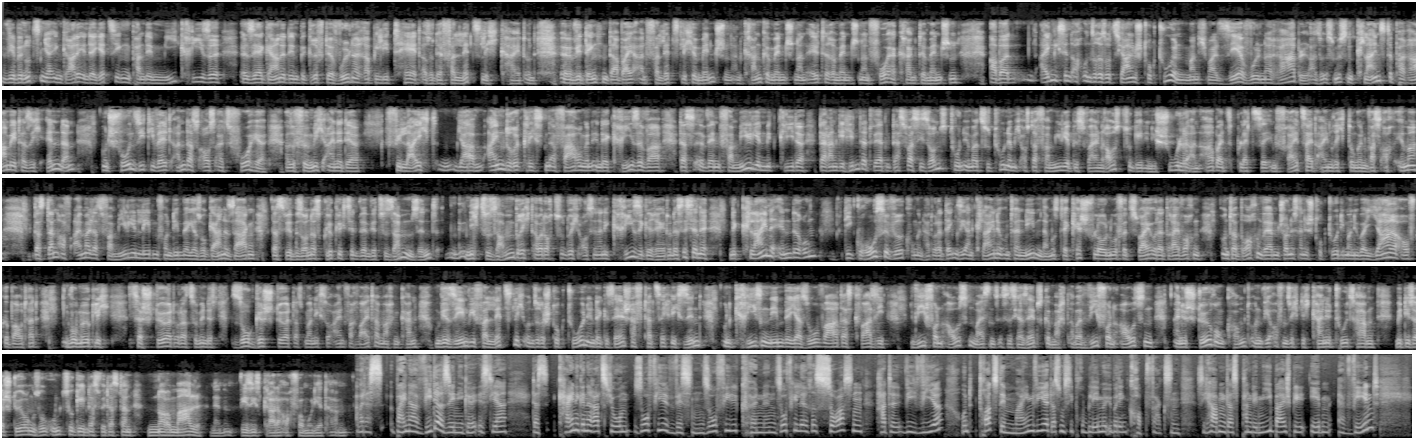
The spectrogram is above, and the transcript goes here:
Wir benutzen ja in, gerade in der jetzigen Pandemiekrise äh, sehr gerne den Begriff der Vulnerabilität, also der Verletzlichkeit. Und äh, wir denken dabei an verletzliche Menschen, an kranke Menschen, an ältere Menschen, an vorerkrankte Menschen. Aber eigentlich sind auch unsere sozialen Strukturen manchmal sehr vulnerabel. Also es müssen kleinste Parameter sich ändern und schon sieht die Welt anders aus als vorher. Also für mich eine der vielleicht ja eindrücklichsten Erfahrungen Erfahrungen in der Krise war, dass äh, wenn Familienmitglieder daran gehindert werden, das, was sie sonst tun, immer zu tun, nämlich aus der Familie bisweilen rauszugehen, in die Schule, an Arbeitsplätze, in Freizeiteinrichtungen, was auch immer, dass dann auf einmal das Familienleben, von dem wir ja so gerne sagen, dass wir besonders glücklich sind, wenn wir zusammen sind, nicht zusammenbricht, aber doch zu, durchaus in eine Krise gerät. Und das ist ja eine, eine kleine Änderung, die große Wirkungen hat. Oder denken Sie an kleine Unternehmen, da muss der Cashflow nur für zwei oder drei Wochen unterbrochen werden. Schon ist eine Struktur, die man über Jahre aufgebaut hat, womöglich zerstört oder zumindest so gestört, dass man nicht so einfach weitermachen kann. Und wir sehen, wie verletzlich unsere Strukturen in der Gesellschaft tatsächlich sind. Und Krisen nehmen wir ja so wahr, dass quasi wie von außen, meistens ist es ja selbst gemacht, aber wie von außen eine Störung kommt und wir offensichtlich keine Tools haben, mit dieser Störung so umzugehen, dass wir das dann normal nennen, wie Sie es gerade auch formuliert formuliert haben. Aber das beinahe Widersinnige ist ja, dass keine Generation so viel Wissen, so viel Können, so viele Ressourcen hatte wie wir. Und trotzdem meinen wir, dass uns die Probleme über den Kopf wachsen. Sie haben das Pandemiebeispiel eben erwähnt.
